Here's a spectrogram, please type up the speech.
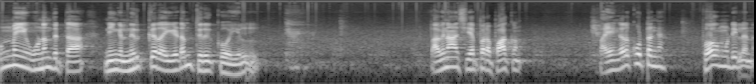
உண்மையை உணர்ந்துட்டா நீங்கள் நிற்கிற இடம் திருக்கோயில். இப்போ அவினாசி எப்பரை பார்க்கணும். பயங்கர கூட்டங்க. போக முடியலன்னு.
